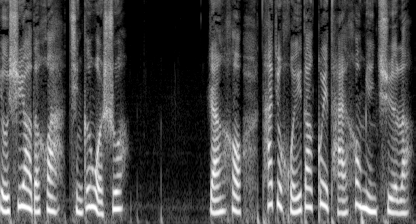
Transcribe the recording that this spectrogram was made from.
有需要的话，请跟我说。然后他就回到柜台后面去了。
